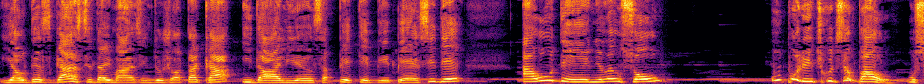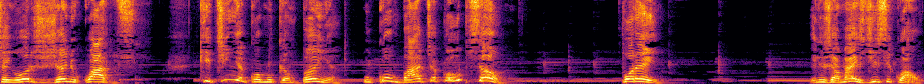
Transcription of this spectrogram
e ao desgaste da imagem do JK e da aliança PTB-PSD, a UDN lançou um político de São Paulo, o senhor Jânio Quadros, que tinha como campanha o combate à corrupção. Porém, ele jamais disse qual.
